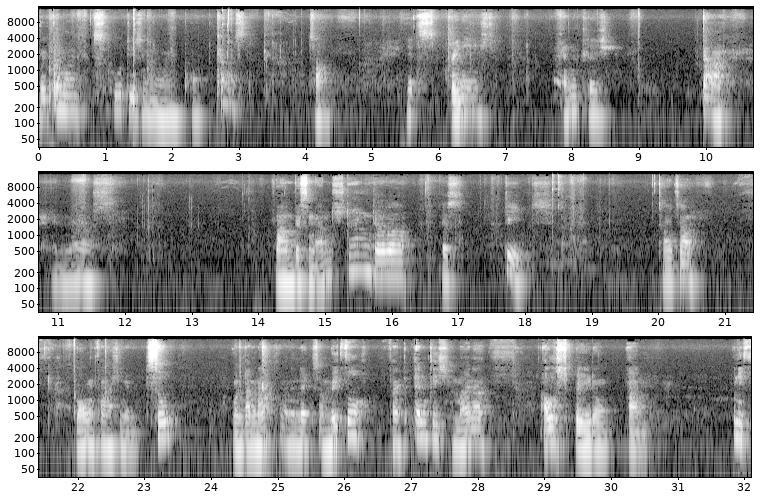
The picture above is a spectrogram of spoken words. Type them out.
willkommen zu diesem neuen Podcast. So, jetzt bin ich endlich da. Es war ein bisschen anstrengend, aber es geht. Tata. Morgen fahre ich in den Zoo und danach, am Mittwoch, fängt endlich meine Ausbildung an. Und ich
